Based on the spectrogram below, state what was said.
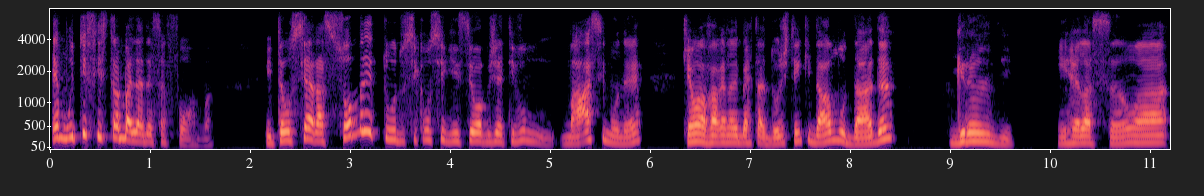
É muito difícil trabalhar dessa forma. Então o Ceará, sobretudo, se conseguir seu objetivo máximo, né? Que é uma vaga na Libertadores, tem que dar uma mudada grande em relação a,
